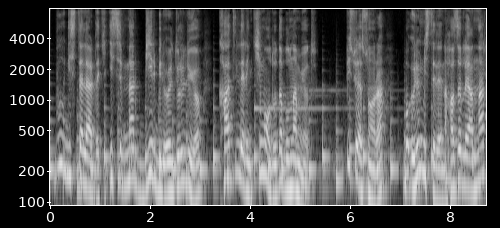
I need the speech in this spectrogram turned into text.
Bu listelerdeki isimler bir bir öldürülüyor. Katillerin kim olduğu da bulunamıyordu. Bir süre sonra bu ölüm listelerini hazırlayanlar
